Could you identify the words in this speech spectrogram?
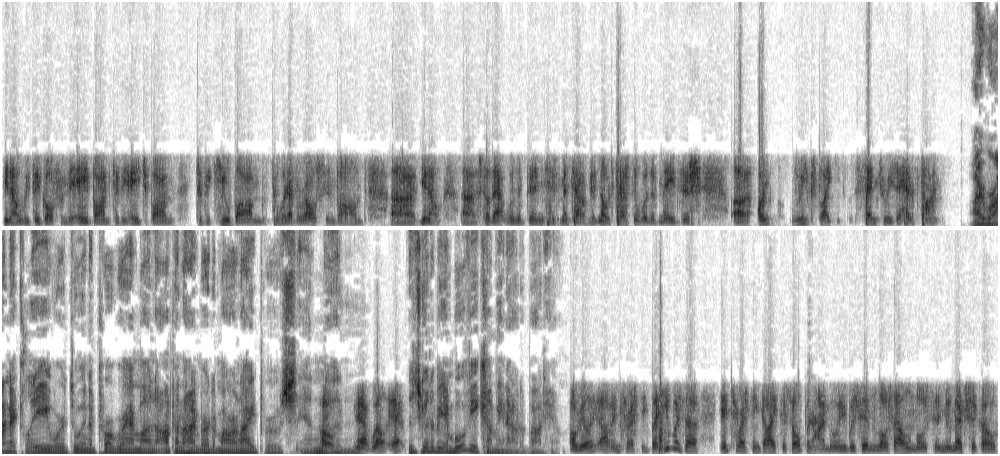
you know, we could go from the A bomb to the H bomb to the Q bomb to whatever else involved. Uh, you know, uh, so that would have been his mentality. No, Tesla would have made this uh, un- leaps like centuries ahead of time. Ironically, we're doing a program on Oppenheimer tomorrow night, Bruce, and oh, uh, yeah, well, yeah. there's going to be a movie coming out about him. Oh, really? Oh, interesting. But he was a interesting guy because Oppenheimer, when he was in Los Alamos in New Mexico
